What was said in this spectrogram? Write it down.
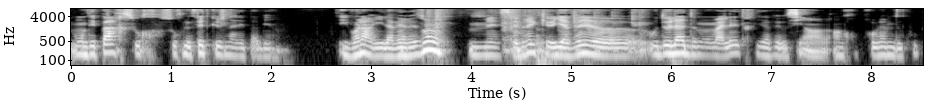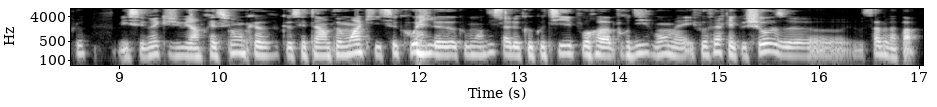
mon départ sur sur le fait que je n'allais pas bien et voilà il avait raison. Mais c'est vrai qu'il y avait euh, au-delà de mon mal-être il y avait aussi un, gros problème de couple. Mais c'est vrai que j'ai eu l'impression que, c'était un peu moi qui secouais le comment on dit ça le cocotier pour euh, pour dire bon mais il faut faire quelque chose euh, ça ne va pas.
